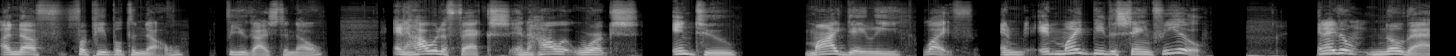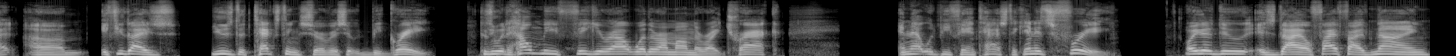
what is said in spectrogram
enough for people to know, for you guys to know, and how it affects and how it works into my daily life. And it might be the same for you. And I don't know that. Um, if you guys use the texting service, it would be great because it would help me figure out whether I'm on the right track. And that would be fantastic. And it's free. All you got to do is dial 559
